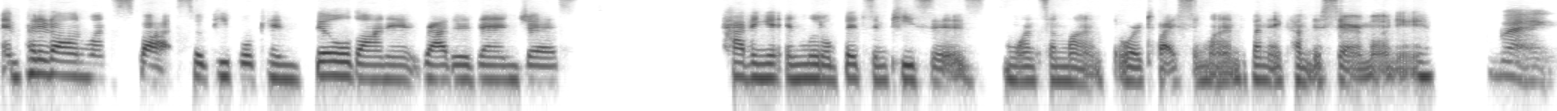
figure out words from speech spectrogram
and put it all in one spot so people can build on it rather than just having it in little bits and pieces once a month or twice a month when they come to ceremony. Right.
